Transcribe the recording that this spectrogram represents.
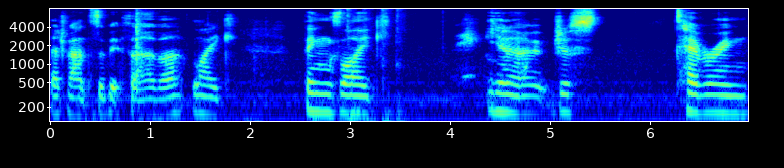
advanced a bit further, like things like you know just tethering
